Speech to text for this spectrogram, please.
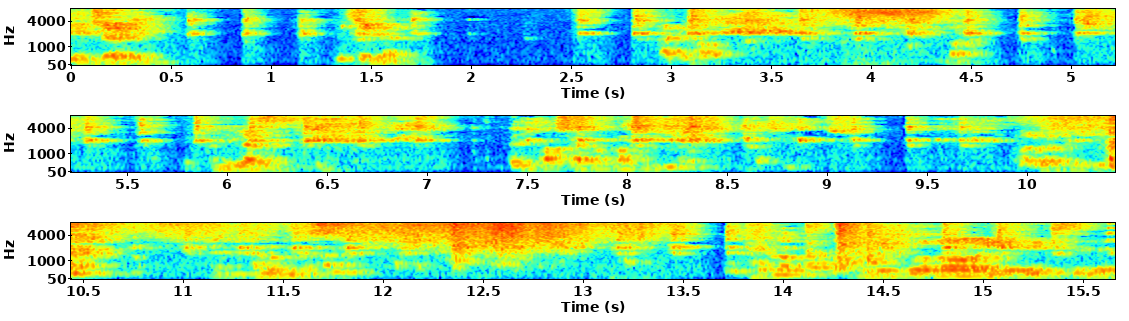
নিচে নিচে যান আরে আছে? তুমি কোনো ইয়ে দেখছিলে?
